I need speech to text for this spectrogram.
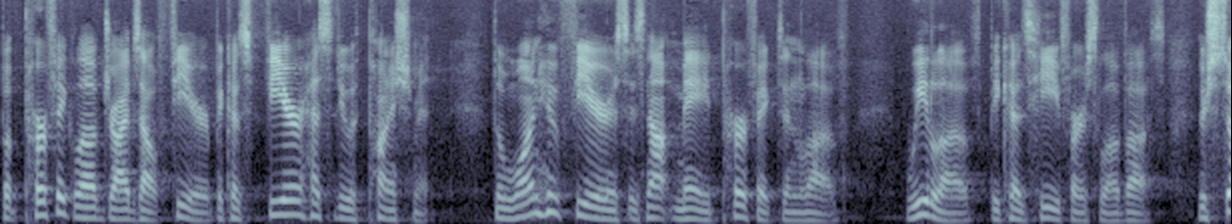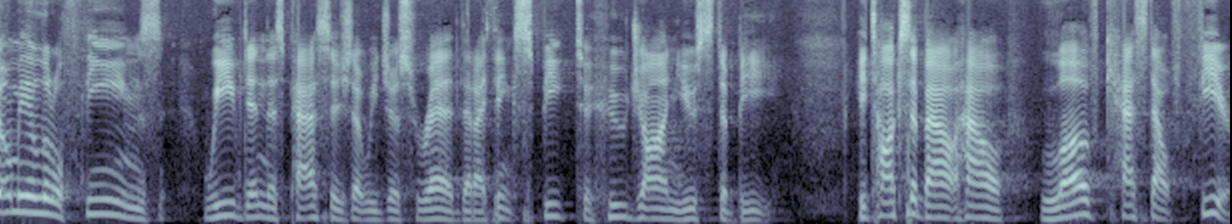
but perfect love drives out fear, because fear has to do with punishment. The one who fears is not made perfect in love. We love because he first loved us. There's so many little themes weaved in this passage that we just read that I think speak to who John used to be. He talks about how love casts out fear,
